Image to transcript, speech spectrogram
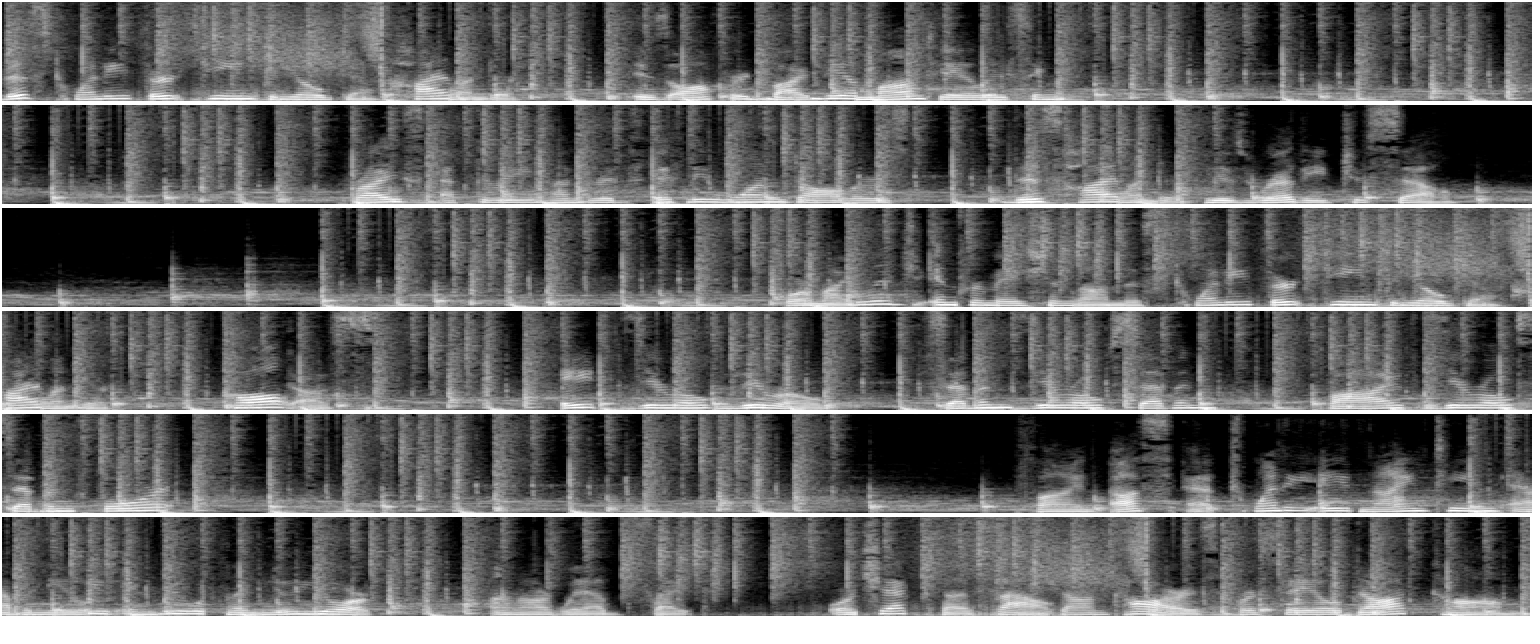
This 2013 Toyota Highlander is offered by Diamante Leasing. Price at $351, this Highlander is ready to sell. For mileage information on this 2013 Toyota Highlander, call us 800-707-5074 Find us at 2819 Avenue in Brooklyn, New York, on our website, or check us out on carsforsale.com.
